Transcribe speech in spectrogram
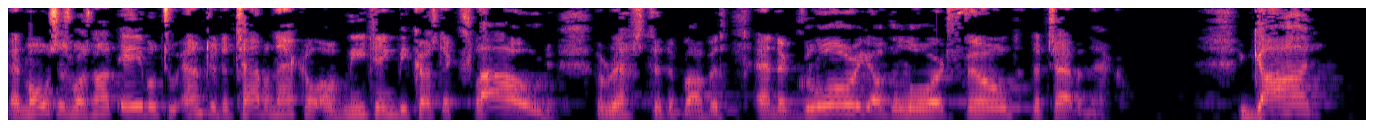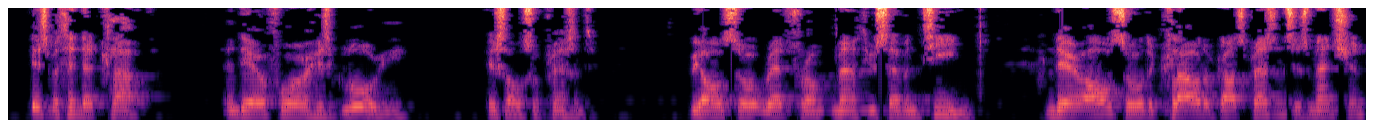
And Moses was not able to enter the tabernacle of meeting because the cloud rested above it and the glory of the Lord filled the tabernacle. God is within that cloud and therefore his glory is also present. We also read from Matthew 17. There also the cloud of God's presence is mentioned.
